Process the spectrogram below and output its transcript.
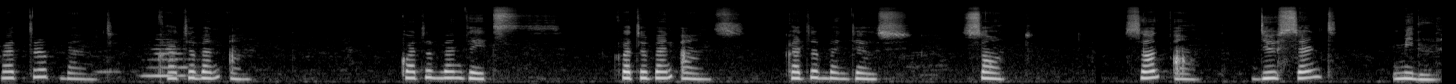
Quarterband, Quarterband on, Quarterbandics, Quarterband ons, Quarterbandos, Sont, Sont on, Du Cent Mille.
